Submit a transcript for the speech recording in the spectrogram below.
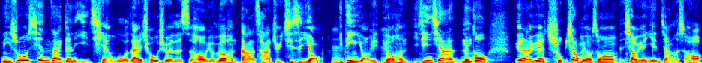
你说现在跟以前我在求学的时候有没有很大的差距？其实有，一定有，有很已经现在能够越来越出，像我们有时候校园演讲的时候。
